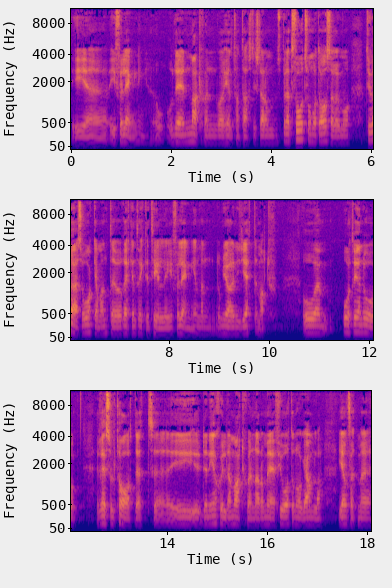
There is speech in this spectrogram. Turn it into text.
i, eh, i förlängning. Och, och den matchen var helt fantastisk. Där de spelade 2-2 mot Asarum och tyvärr så åker man inte och räcker inte riktigt till i förlängningen men de gör en jättematch. Och äm, återigen då resultatet eh, i den enskilda matchen när de är 14 år gamla jämfört med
